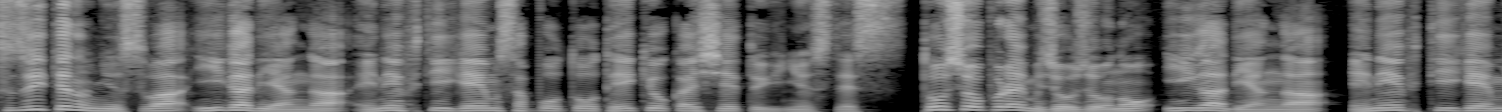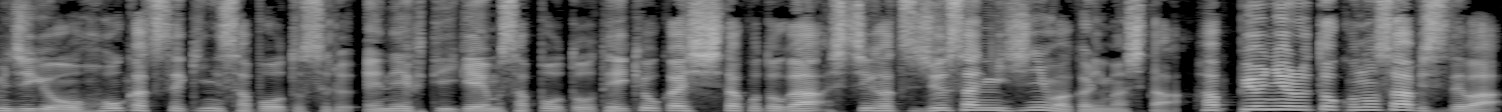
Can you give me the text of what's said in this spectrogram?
続いてのニュースは e ガーディアンが NFT ゲームサポートを提供開始へというニュースです。東証プライム上場の e ガーディアンが NFT ゲーム事業を包括的にサポートする NFT ゲームサポートを提供開始したことが7月13日に分かりました。発表によるとこのサービスでは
